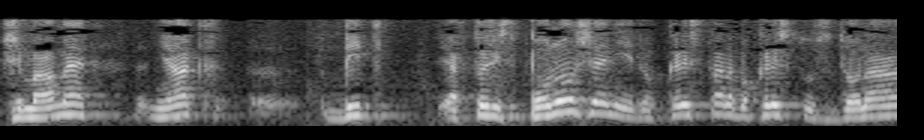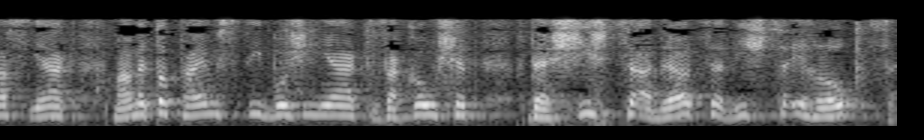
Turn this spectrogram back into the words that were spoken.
že máme nějak být, jak to říct, ponoření do Krista nebo Kristus do nás, nějak, máme to tajemství Boží nějak zakoušet v té šířce a délce, výšce i hloubce,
